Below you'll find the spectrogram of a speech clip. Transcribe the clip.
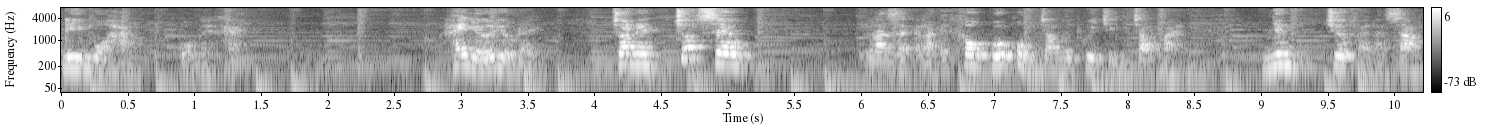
đi mua hàng của người khác hãy nhớ điều đấy. Cho nên chốt sale là là cái khâu cuối cùng trong cái quy trình trong bản nhưng chưa phải là xong.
